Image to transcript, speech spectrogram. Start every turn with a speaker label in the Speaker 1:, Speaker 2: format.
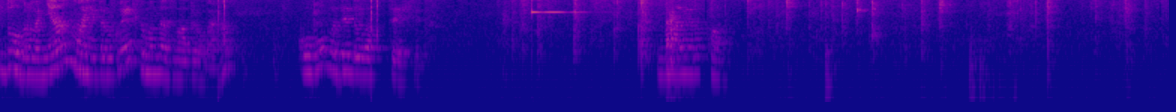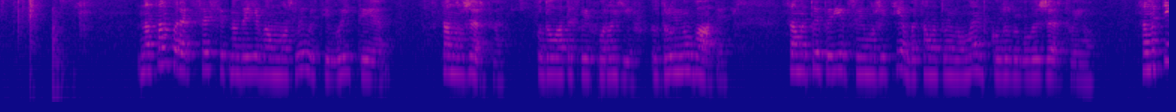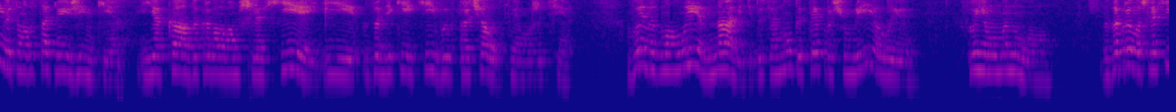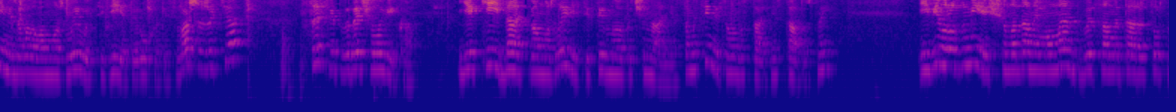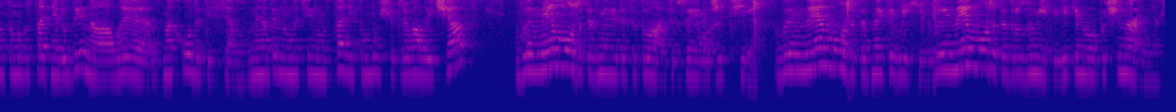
Speaker 1: Доброго дня, магітар українською, мене звати Олена. Кого веде до вас Всесвіт? Загальний розклад. Насамперед, Всесвіт надає вам можливості вийти з стану жертви, подолати своїх ворогів, зруйнувати саме той період в своєму житті, або саме той момент, коли ви були жертвою. Самостійної самодостатньої жінки, яка закривала вам шляхи і завдяки якій ви втрачали в своєму житті. Ви не змогли навіть досягнути те, про що мріяли в своєму минулому. Закрила шляхи і не давала вам можливості діяти, рухатись. Ваше життя Всесвіт веде чоловіка, який дасть вам можливість іти в нове починання. Самостійний, самодостатній, статусний. І він розуміє, що на даний момент ви саме та ресурсна самодостатня людина, але знаходитеся в негативному емоційному стані, тому що тривалий час ви не можете змінити ситуацію в своєму житті. Ви не можете знайти вихід, ви не можете зрозуміти, в яке нове починання.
